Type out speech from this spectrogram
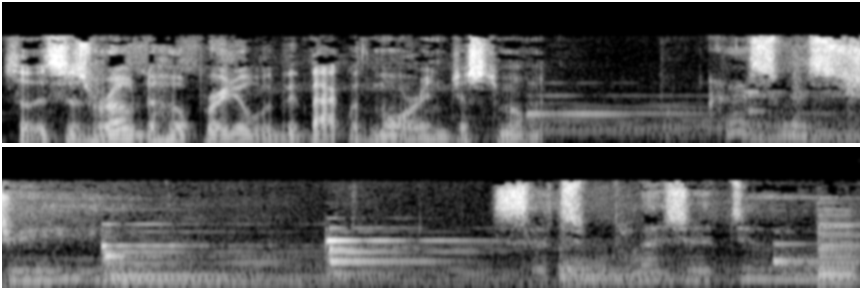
So this is Road to Hope Radio. We'll be back with more in just a moment. Christmas tree, such a pleasure to.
